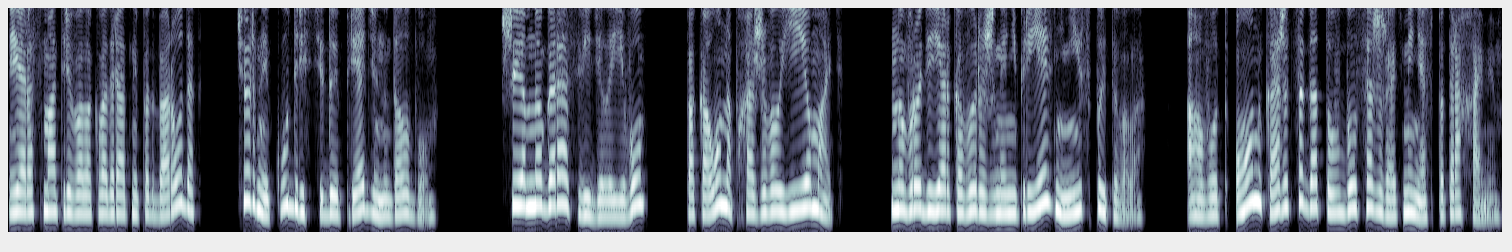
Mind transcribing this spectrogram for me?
Я рассматривала квадратный подбородок, черные кудри с седой прядью над лбом. Шия много раз видела его, пока он обхаживал ее мать, но вроде ярко выраженной неприязни не испытывала. А вот он, кажется, готов был сожрать меня с потрохами.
